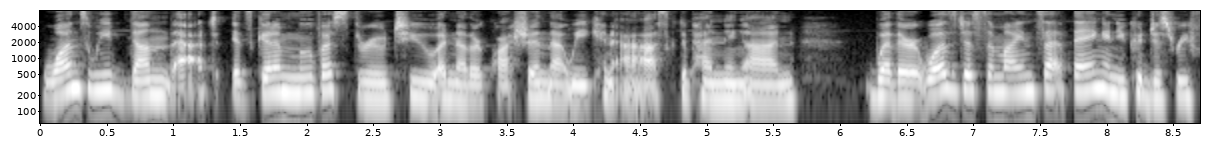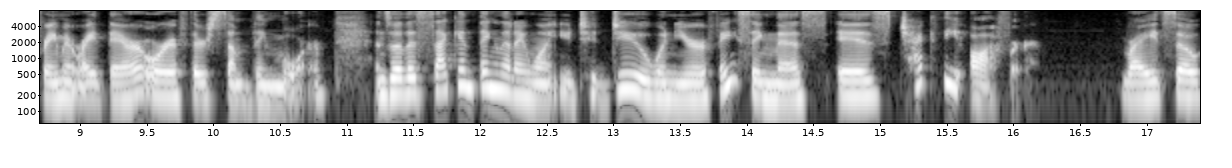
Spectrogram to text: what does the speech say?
Once we've done that, it's going to move us through to another question that we can ask depending on whether it was just a mindset thing and you could just reframe it right there or if there's something more. And so the second thing that I want you to do when you're facing this is check the offer. Right. So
